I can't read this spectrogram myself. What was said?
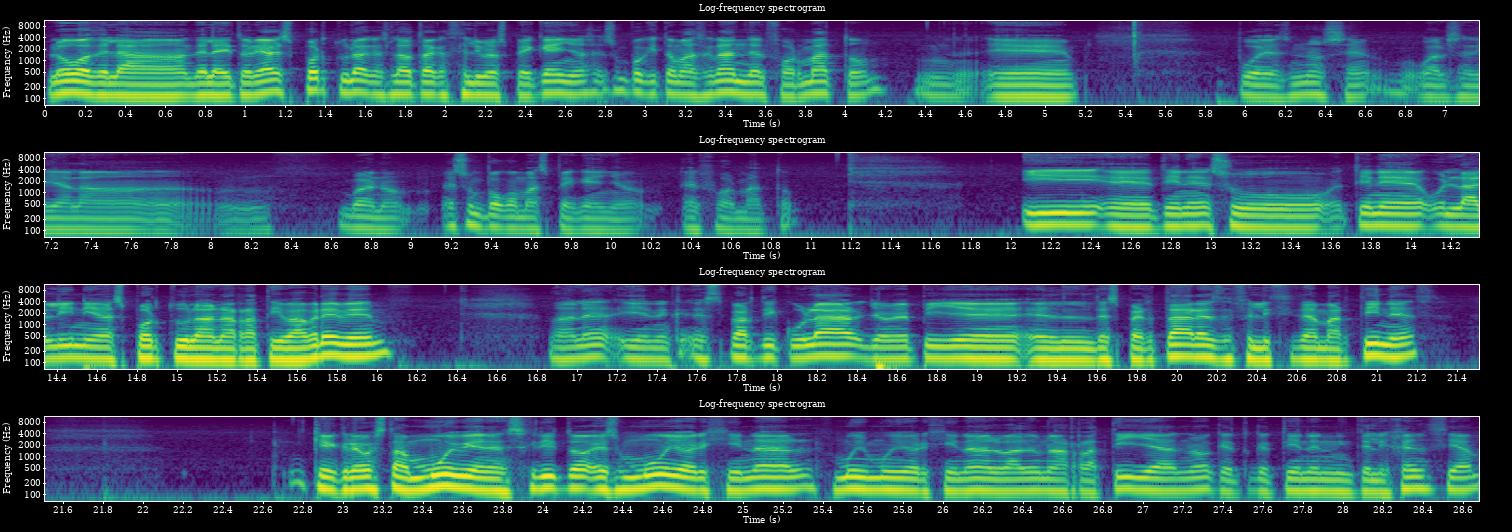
Luego de la, de la editorial Sportula, que es la otra que hace libros pequeños, es un poquito más grande el formato. Eh, pues no sé cuál sería la... Bueno, es un poco más pequeño el formato. Y tiene, su, tiene la línea Sportula narrativa breve. ¿Vale? Y en este particular yo me pillé El despertar, es de Felicidad Martínez que creo que está muy bien escrito, es muy original, muy muy original, va de unas ratillas ¿no? que, tienen inteligencia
